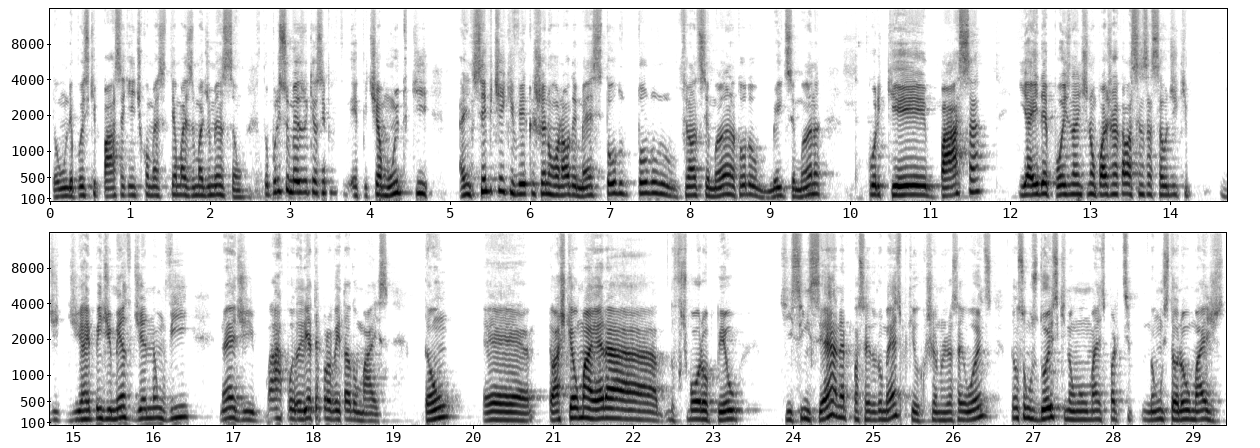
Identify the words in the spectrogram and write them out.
Então, depois que passa, é que a gente começa a ter mais uma dimensão. Então, por isso mesmo que eu sempre repetia muito que a gente sempre tinha que ver Cristiano Ronaldo e Messi todo, todo final de semana, todo meio de semana, porque passa e aí depois a gente não pode ter aquela sensação de que de, de arrependimento de não vir né? De ah, poderia ter aproveitado mais. Então, é, eu acho que é uma era do futebol europeu que se encerra, né, com a saída do Messi, porque o Cristiano já saiu antes. Então são os dois que não mais não estarão mais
